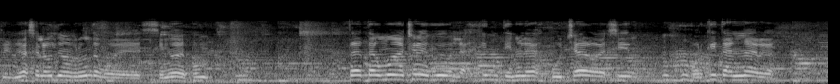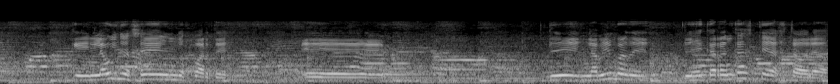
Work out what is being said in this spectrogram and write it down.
te voy a hacer la última pregunta porque si no después... Está, está muy de charla y después digo, la gente no le va a escuchar va a decir, ¿por qué tan larga? Que en la última se en dos partes. Eh, de, la primera parte, desde que arrancaste hasta ahora,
